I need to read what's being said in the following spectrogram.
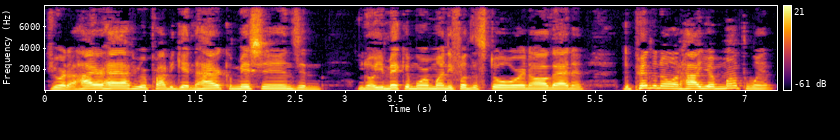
If you were the higher half, you were probably getting higher commissions and, you know, you're making more money for the store and all that. And depending on how your month went,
